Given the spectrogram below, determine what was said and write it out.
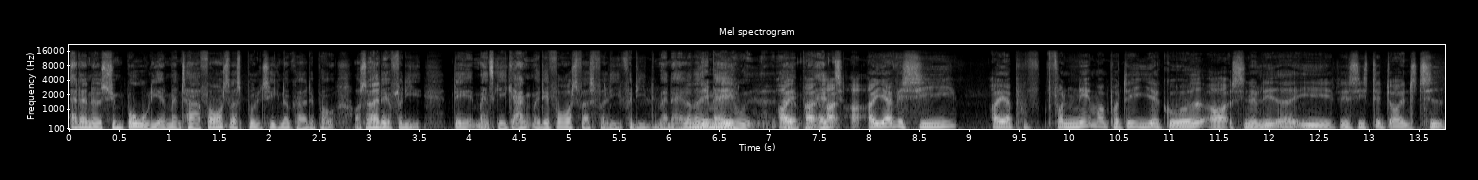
er der noget symbol i, at man tager forsvarspolitikken og gør det på. Og så er det jo fordi, det, man skal i gang med det forsvarsforlig, fordi man er allerede Nemlig. bagud og, øh, på og, alt. Og, og, og jeg vil sige, og jeg fornemmer på det, I er gået og signaleret i det sidste døgns tid,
